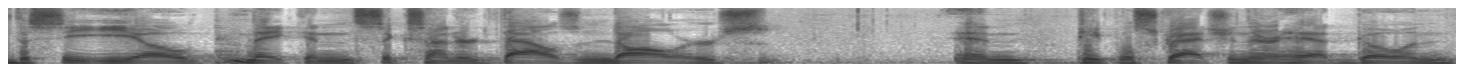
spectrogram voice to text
the CEO making $600,000 and people scratching their head going,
